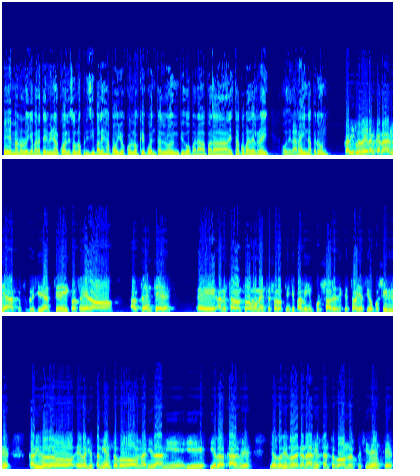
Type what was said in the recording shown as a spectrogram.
Eh, Manolo, ya para terminar, ¿cuáles son los principales apoyos con los que cuenta el Olímpico para, para esta Copa del Rey? O de la Reina, perdón. Cabildo de Gran Canaria, con su presidente y consejero al frente, eh, han estado en todo momento, son los principales impulsores de que esto haya sido posible. Cabildo, el ayuntamiento con Aridani y, y el alcalde y el gobierno de Canarias, tanto con el presidente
